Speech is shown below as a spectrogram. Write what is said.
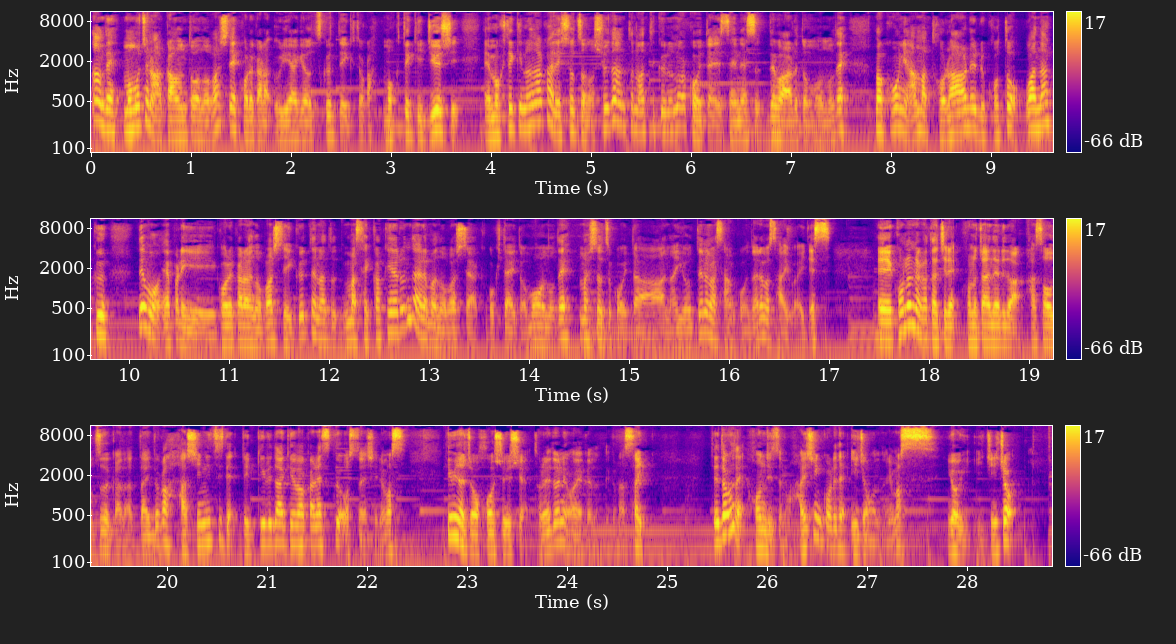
なので、まあ、もちろんアカウントを伸ばしてこれから売り上げを作っていくとか、目的重視、え目的の中で一つの手段となってくるのがこういった SNS ではあると思うので、まあ、ここにあんまとらわれることはなく、でもやっぱりこれから伸ばしていくってなると、まあ、せっかくやるんであれば伸ばしておきたいと思うので、まあ、一つこういった内容っていうのが参考になれば幸いです。えー、このような形で、このチャンネルでは仮想通貨だったりとか発信についてできるだけ分かりやすくお伝えしております。日々の情報収集やトレードにお役立てください。というころで本日の配信これで以上になります。良い一日を。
